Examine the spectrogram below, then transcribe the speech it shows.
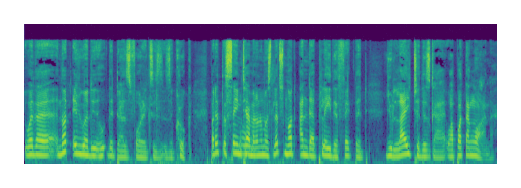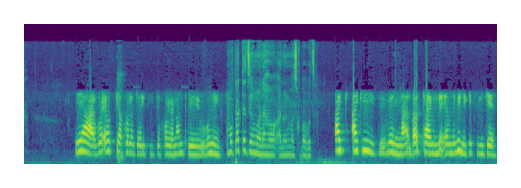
Whether not everybody who, that does forex is, is a crook, but at the same time, mm. anonymous, let's not underplay the fact that you lied to this guy. wa potangwana yeah where else eh, ke apologize for yona ntho eo bone o mo patetseng ngwana gago anonymous kopa botsa a a ke itse le nna that time maybe ne ke ke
